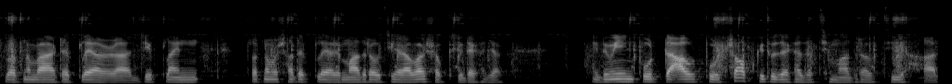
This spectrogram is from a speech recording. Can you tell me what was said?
স্লট নাম্বার আটের প্লেয়াররা জিপ লাইন স্লট নম্বর সাতের প্লেয়ারে মাদ্রাও আবার সব কিছু দেখা যাক। একদম ইনপুট আউটপুট সব কিছু দেখা যাচ্ছে মাদ্রাও চিহার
